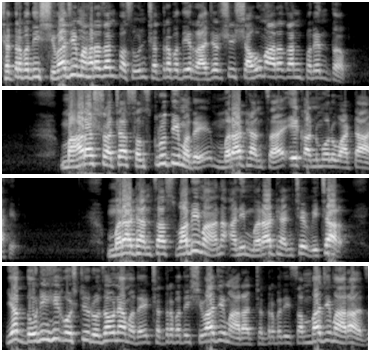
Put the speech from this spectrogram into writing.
छत्रपती शिवाजी महाराजांपासून छत्रपती राजर्षी शाहू महाराजांपर्यंत महाराष्ट्राच्या संस्कृतीमध्ये मराठ्यांचा एक अनमोल वाटा आहे. मराठ्यांचा स्वाभिमान आणि मराठ्यांचे विचार या दोन्हीही गोष्टी रुजवण्यामध्ये छत्रपती शिवाजी महाराज छत्रपती संभाजी महाराज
